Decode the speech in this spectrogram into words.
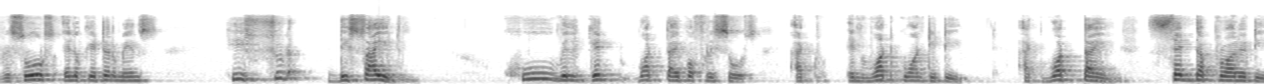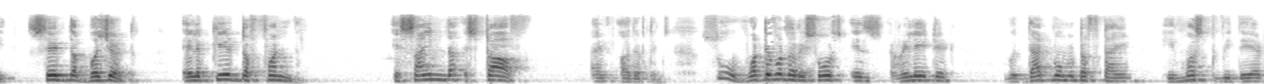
Resource allocator means he should decide who will get what type of resource at in what quantity at what time set the priority set the budget allocate the fund assign the staff and other things. So whatever the resource is related with that moment of time he must be there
